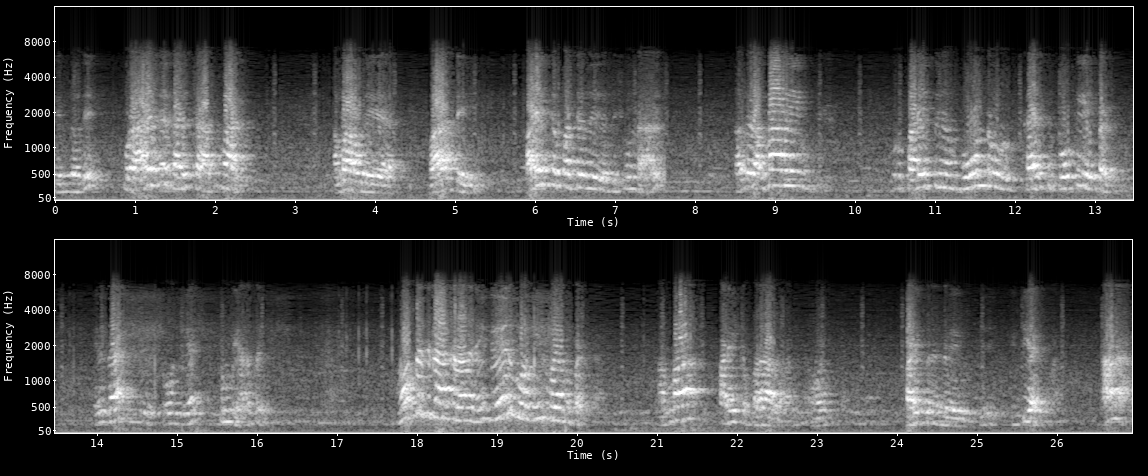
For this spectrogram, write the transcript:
என்பது ஒரு அரச கருத்த மாறி அம்மாவுடைய வார்த்தை படைக்கப்பட்டது என்று சொன்னால் அது அம்மாவை ஒரு படைப்பினம் போன்ற ஒரு கருத்து போக்கு ஏற்படும். இதுதான் தோன்றிய உண்மையான பிரச்சனை மோட்டத்தில் அதனை வேறு வகையில் வழங்கப்பட்டார் அம்மா படைக்கப்படாதவன் அவன் படைப்பினங்களை விட்டு வித்தியாசமான ஆனால்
